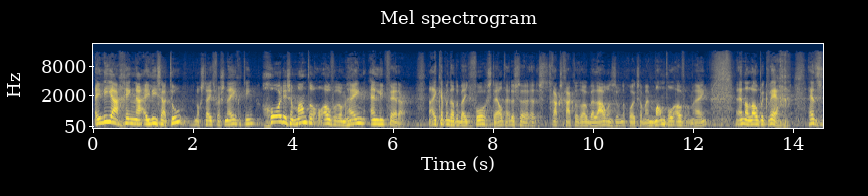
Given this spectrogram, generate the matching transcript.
Elia ging naar Elisa toe, nog steeds vers 19, gooide zijn mantel over hem heen en liep verder. Nou, ik heb me dat een beetje voorgesteld. Hè, dus uh, straks ga ik dat ook bij Laurens doen. Dan gooi ik zo mijn mantel over hem heen. En dan loop ik weg. Dus,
